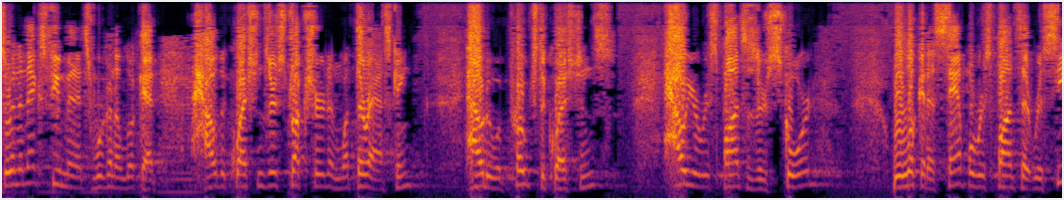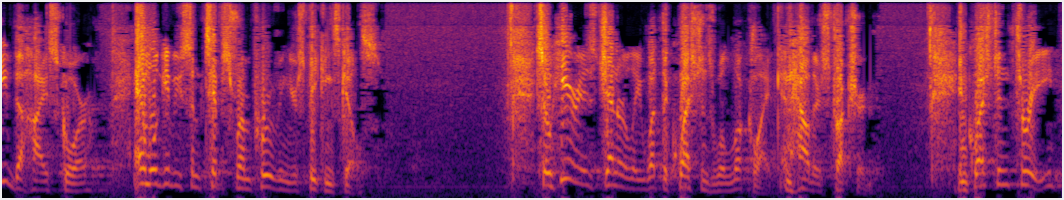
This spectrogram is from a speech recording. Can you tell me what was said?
So in the next few minutes, we're going to look at how the questions are structured and what they're asking, how to approach the questions, how your responses are scored. We'll look at a sample response that received a high score, and we'll give you some tips for improving your speaking skills. So here is generally what the questions will look like and how they're structured. In question three,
